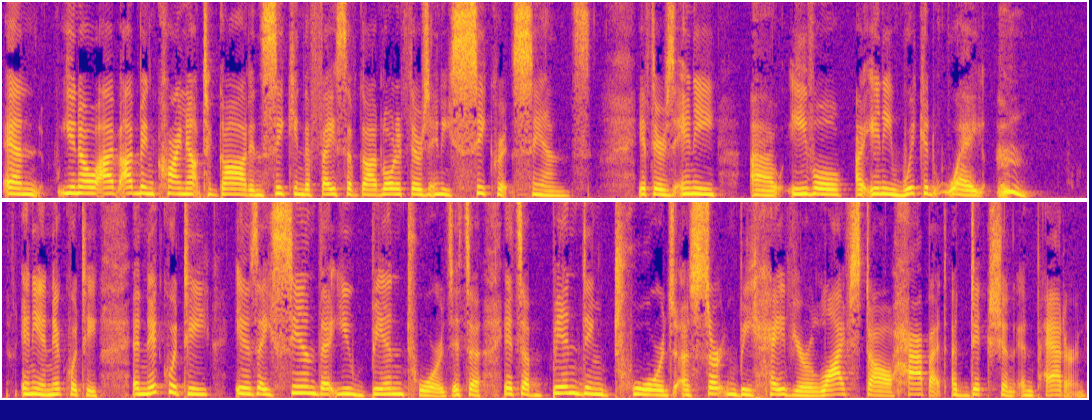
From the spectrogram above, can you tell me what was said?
And, you know, I've, I've been crying out to God and seeking the face of God, Lord, if there's any secret sins, if there's any uh, evil, uh, any wicked way. any iniquity. Iniquity is a sin that you bend towards. It's a it's a bending towards a certain behavior lifestyle habit addiction and pattern.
